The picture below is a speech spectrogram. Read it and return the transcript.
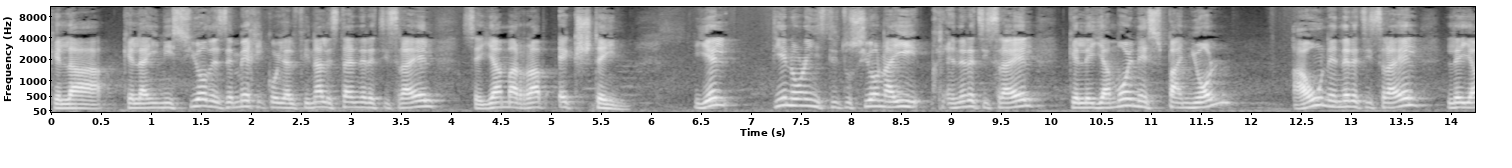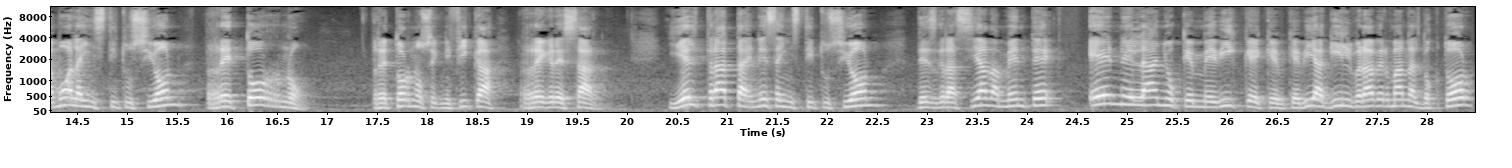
que la, que la inició desde México y al final está en Eretz Israel, se llama Rab Eckstein. Y él tiene una institución ahí en Eretz Israel que le llamó en español, aún en Eretz Israel, le llamó a la institución retorno. Retorno significa regresar y él trata en esa institución, desgraciadamente, en el año que me vi, que, que, vi a Gil Braverman, al doctor,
